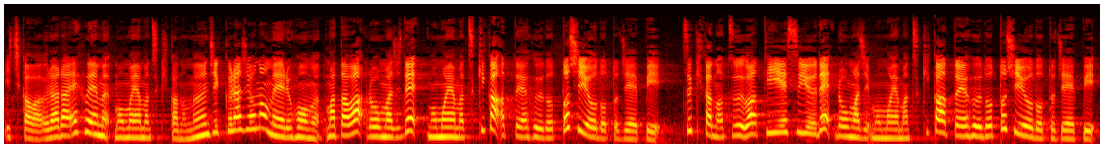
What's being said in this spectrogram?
市川うらら FM 桃山月花のムーンジックラジオのメールフォームまたはローマ字で桃山月花 at yahoo.co.jp 月花の2は TSU でローマ字桃山月花 at yahoo.co.jp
